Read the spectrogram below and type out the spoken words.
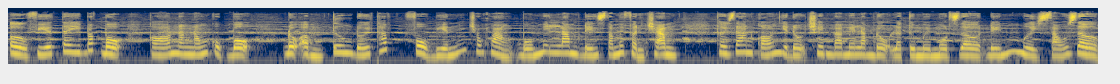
Ở phía Tây Bắc Bộ có nắng nóng cục bộ, độ ẩm tương đối thấp, phổ biến trong khoảng 45 đến 60%. Thời gian có nhiệt độ trên 35 độ là từ 11 giờ đến 16 giờ.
